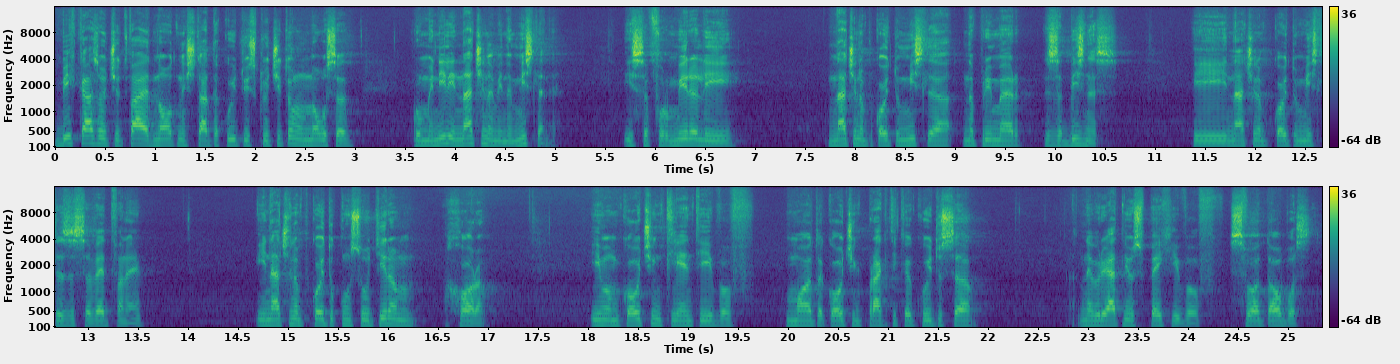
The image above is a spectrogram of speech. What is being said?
бих казал, че това е едно от нещата, които изключително много са променили начина ми на мислене и са формирали начина по който мисля, например, за бизнес и начина по който мисля за съветване и начина по който консултирам хора. Имам коучинг клиенти в моята коучинг практика, които са невероятни успехи в своята област.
